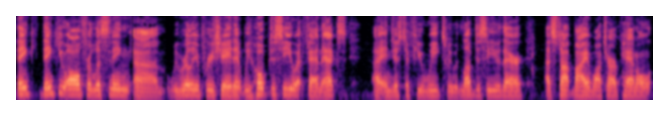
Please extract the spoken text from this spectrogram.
thank thank you all for listening. Um, we really appreciate it. We hope to see you at FanX uh, in just a few weeks. We would love to see you there. Uh, stop by, watch our panel.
